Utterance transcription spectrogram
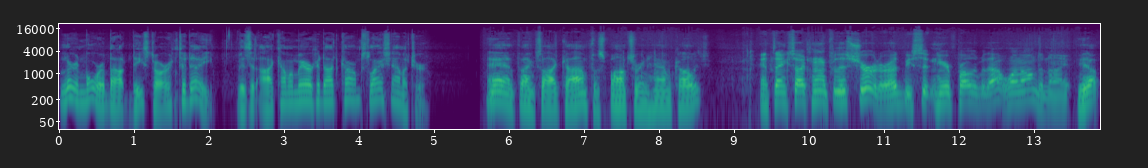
Learn more about D-Star today. Visit icomamerica.com slash amateur. And thanks, ICOM, for sponsoring Ham College. And thanks, ICOM, for this shirt, or I'd be sitting here probably without one on tonight. Yep.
